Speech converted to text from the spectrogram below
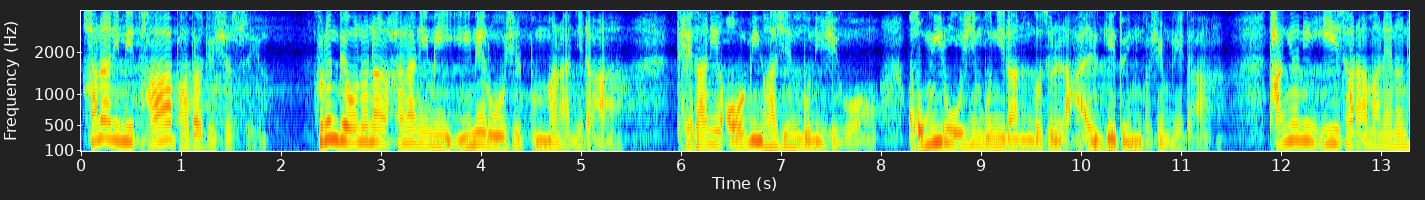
하나님이 다 받아주셨어요. 그런데 어느 날 하나님이 인내로우실 뿐만 아니라 대단히 어미하신 분이시고 공의로우신 분이라는 것을 알게 된 것입니다. 당연히 이 사람 안에는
